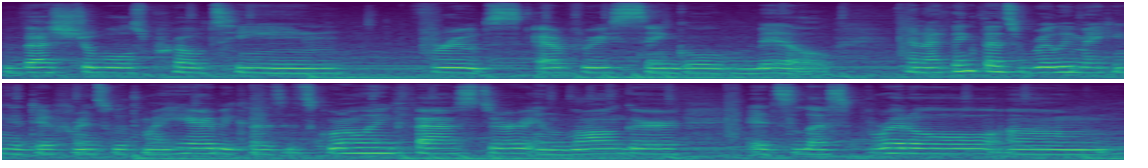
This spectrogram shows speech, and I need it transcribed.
vegetables, protein, fruits every single meal and I think that's really making a difference with my hair because it's growing faster and longer. It's less brittle. Um,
